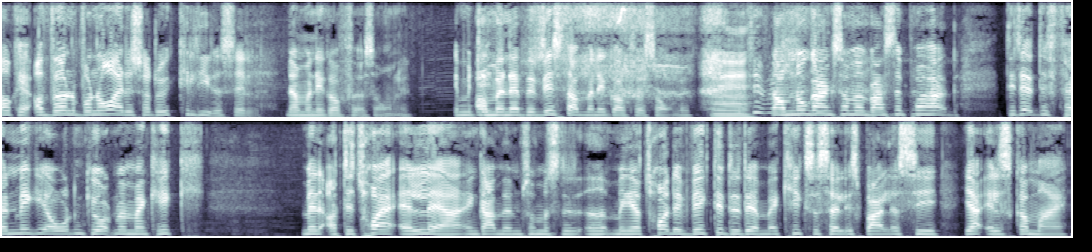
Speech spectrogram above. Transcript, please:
Okay, og hvornår- er det så, du ikke kan lide dig selv? Når man ikke opfører sig ordentligt. Jamen, det... Og man er bevidst om, at man ikke opfører sig ordentligt. Mm. Nå, men nogle gange så er man bare sådan, prøv at høre, det der, det er fandme ikke i orden gjort, men man kan ikke... Men, og det tror jeg, alle er en gang imellem, så er man sådan lidt, øh, men jeg tror, det er vigtigt det der med at kigge sig selv i spejlet og sige, jeg elsker mig.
